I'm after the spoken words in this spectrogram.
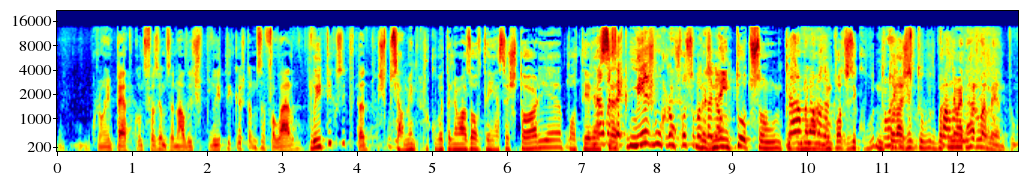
o que não impede quando fazemos análises políticas, estamos a falar de políticos e, portanto... Especialmente porque o Batalhão Azov tem essa história, pode ter não, essa... Não, mas é que mesmo que não fosse o Batalhão... Mas nem todos são... Quer não, dizer, não, não, não, podes dizer que não toda é a gente do Batalhão é nada. no Parlamento,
